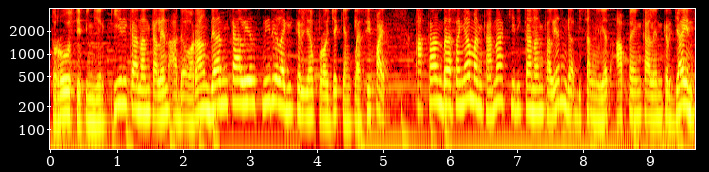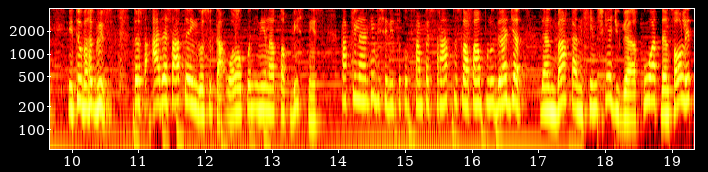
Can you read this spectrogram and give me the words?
Terus di pinggir kiri kanan kalian ada orang dan kalian sendiri lagi kerja project yang classified akan berasa nyaman karena kiri kanan kalian nggak bisa ngelihat apa yang kalian kerjain. Itu bagus. Terus ada satu yang gue suka, walaupun ini laptop bisnis, tapi layarnya bisa ditekuk sampai 180 derajat dan bahkan hinge-nya juga kuat dan solid.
